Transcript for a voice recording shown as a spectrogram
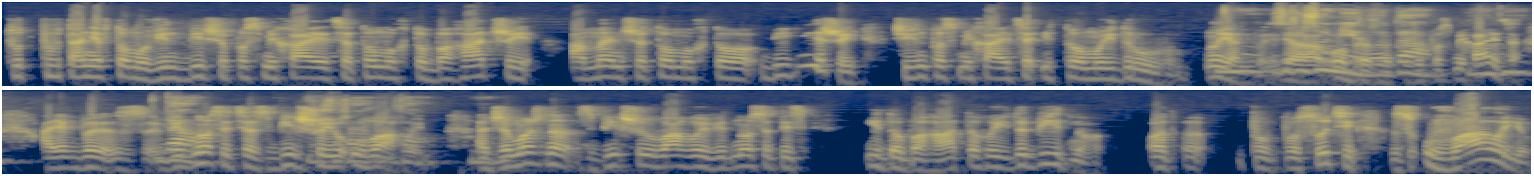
Тут питання в тому, він більше посміхається тому, хто багатший, а менше тому, хто бідніший, чи він посміхається і тому, і другому. Ну, якби я образно да. кажу, посміхається, а якби з, Да. відноситься з більшою Зра- увагою. да. Адже можна з більшою увагою відноситись і до багатого, і до бідного. От, е, по, по суті, з увагою,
